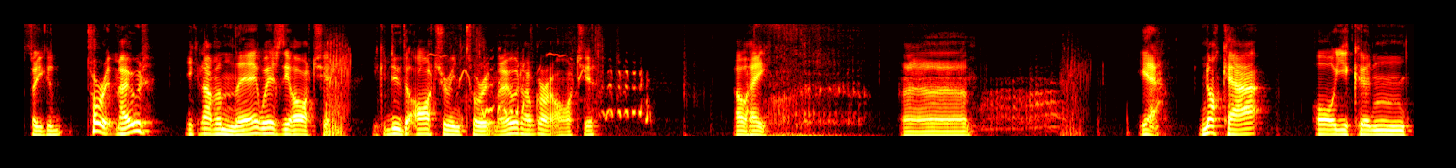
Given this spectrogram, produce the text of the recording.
So you can turret mode. You can have them there. Where's the archer? You can do the archer in turret mode. I've got an archer. Oh hey. Uh, yeah, knockout, or you can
